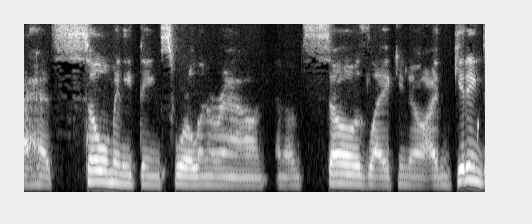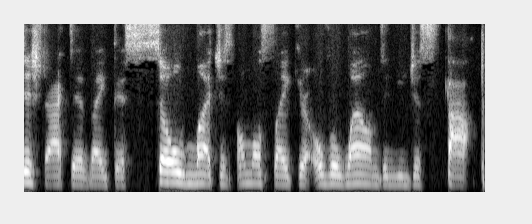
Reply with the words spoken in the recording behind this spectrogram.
I had so many things swirling around, and I'm so like, you know, I'm getting distracted. Like there's so much. It's almost like you're overwhelmed, and you just stop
